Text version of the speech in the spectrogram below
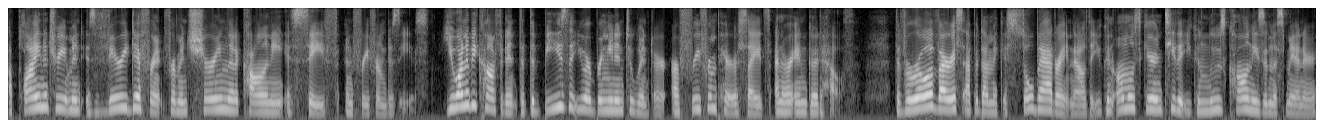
applying a treatment is very different from ensuring that a colony is safe and free from disease. You want to be confident that the bees that you are bringing into winter are free from parasites and are in good health. The Varroa virus epidemic is so bad right now that you can almost guarantee that you can lose colonies in this manner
